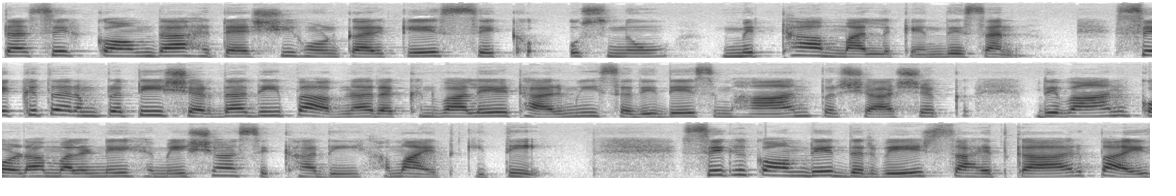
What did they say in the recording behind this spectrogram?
ਤਾਂ ਸਿੱਖ ਕੌਮ ਦਾ ਹਤੈਸ਼ੀ ਹੋਣ ਕਰਕੇ ਸਿੱਖ ਉਸ ਨੂੰ ਮਿੱਠਾ ਮੱਲ ਕਹਿੰਦੇ ਸਨ। ਸਿੱਖ ਧਰਮ ਪ੍ਰਤੀ ਸ਼ਰਧਾ ਦੀ ਭਾਵਨਾ ਰੱਖਣ ਵਾਲੇ 18ਵੀਂ ਸਦੀ ਦੇ ਇਸ ਮਹਾਨ ਪ੍ਰਸ਼ਾਸਕ ਦੀਵਾਨ ਕੌੜਾ ਮਲ ਨੇ ਹਮੇਸ਼ਾ ਸਿੱਖਾਂ ਦੀ ਹਮਾਇਤ ਕੀਤੀ। ਸਿੱਖ ਕੌਮ ਦੇ ਦਰਵੇਸ਼ ਸਾਹਿਤਕਾਰ ਭਾਈ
